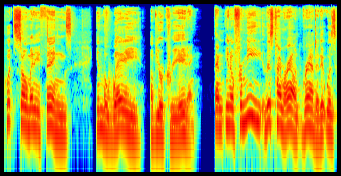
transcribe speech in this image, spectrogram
put so many things in the way of your creating. And, you know, for me, this time around, granted, it was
